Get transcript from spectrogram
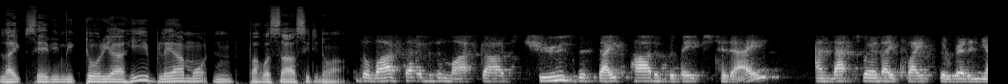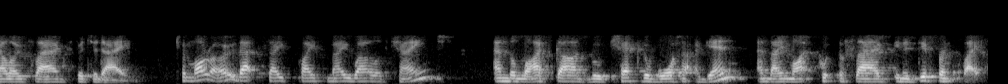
ලයිෆ් සේවිං වික්ටෝරියාහි බ්ලයා මෝටන් පවසා සිටිනවා. The lifesavers and lifeguards choose the safe part of the beach today and that's where they place the red and yellow flags for today. Tomorrow that safe place may well have changed and the lifeguards will check the water again and they might put the flags in a different place.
